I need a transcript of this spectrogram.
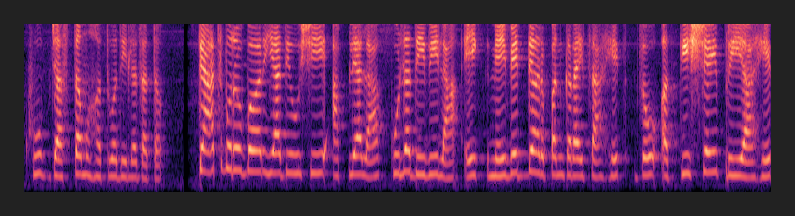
खूप जास्त महत्त्व दिलं जातं. त्याचबरोबर या दिवशी आपल्याला कुलदेवीला एक नैवेद्य अर्पण करायचा आहे जो अतिशय प्रिय आहेत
